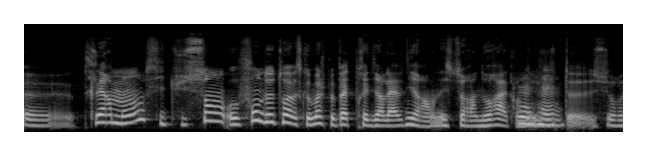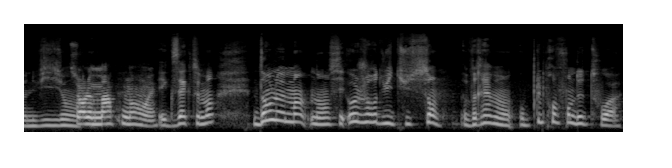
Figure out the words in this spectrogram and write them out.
Euh, clairement, si tu sens au fond de toi, parce que moi je peux pas te prédire l'avenir, hein, on est sur un oracle, on est juste euh, sur une vision. Sur le maintenant, ouais. Exactement. Dans le maintenant, si aujourd'hui tu sens vraiment au plus profond de toi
